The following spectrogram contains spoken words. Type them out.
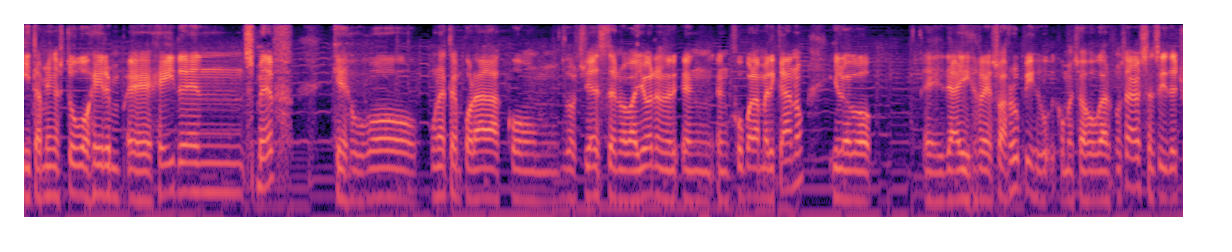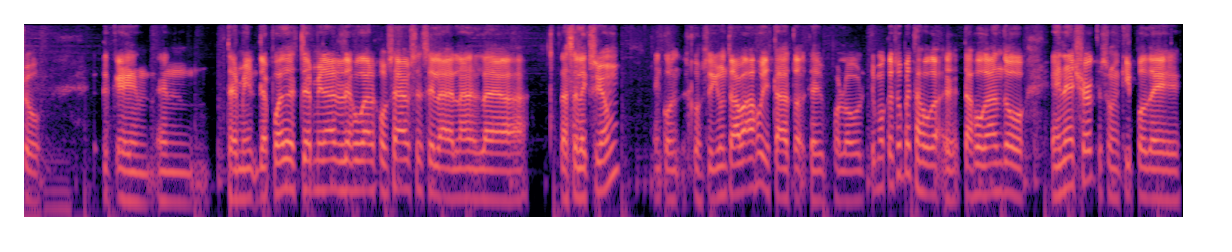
y también estuvo Hayden, eh, Smith, que jugó una temporada con los Jets de Nueva York en, fútbol americano, y luego eh, de ahí regresó a rugby y comenzó a jugar con Saracens, y de hecho, después de terminar de jugar con Saracens la, la, la, selección, consiguió un trabajo y está, por lo último que supe, está, jugando, en Esher, que es un equipo de,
